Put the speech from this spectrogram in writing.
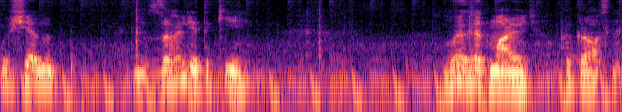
Взагалі, ну, взагалі такий вигляд мають прекрасний.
